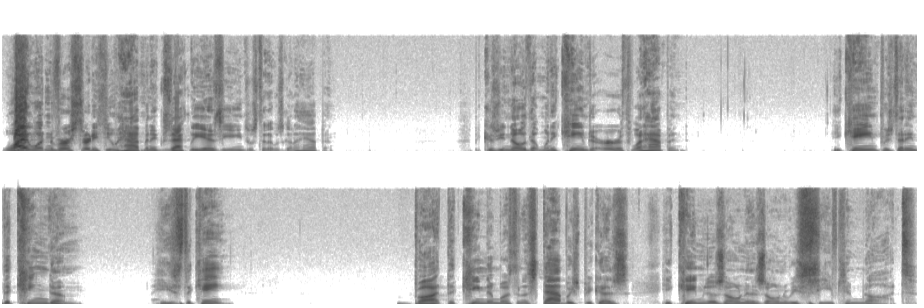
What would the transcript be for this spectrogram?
why wouldn't verse 32 happen exactly as the angel said it was going to happen? Because you know that when he came to earth, what happened? He came presenting the kingdom. He's the king. But the kingdom wasn't established because he came to his own and his own received him not.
